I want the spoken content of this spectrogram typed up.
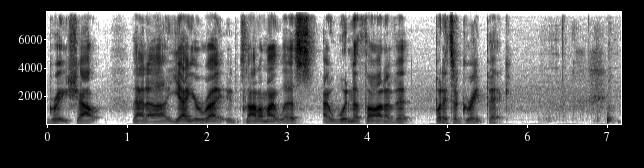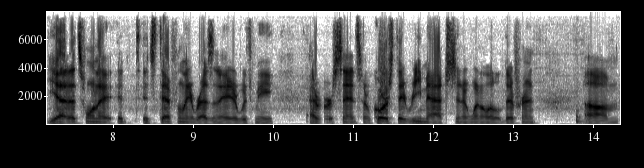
great shout. That uh, yeah, you're right. It's not on my list. I wouldn't have thought of it, but it's a great pick. Yeah, that's one. Of, it it's definitely resonated with me ever since. And of course, they rematched and it went a little different. Um,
